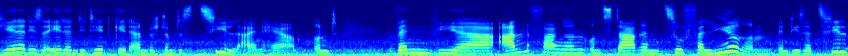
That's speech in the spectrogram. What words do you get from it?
jeder dieser Identität geht ein bestimmtes Ziel einher. Und wenn wir anfangen, uns darin zu verlieren, in, dieser Ziel,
